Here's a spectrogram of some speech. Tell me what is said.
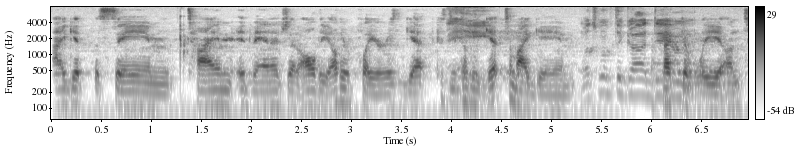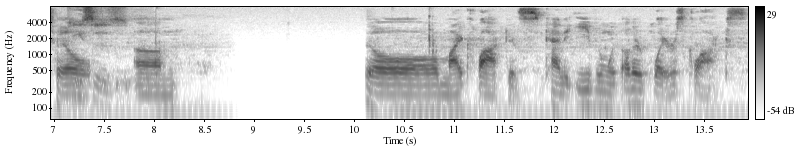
I get the same time advantage that all the other players get because he Hey. doesn't get to my game What's with the goddamn effectively until pieces? um, till my clock is kind of even with other players' clocks.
